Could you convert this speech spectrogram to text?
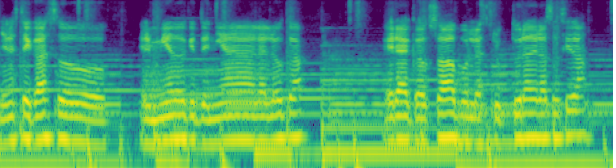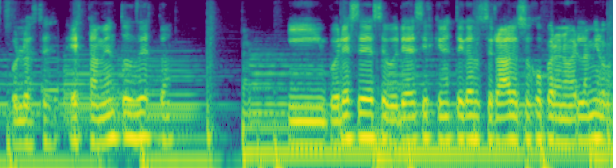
Y en este caso, el miedo que tenía la loca era causado por la estructura de la sociedad, por los estamentos de esta, y por eso se podría decir que en este caso cerraba los ojos para no ver la mierda.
